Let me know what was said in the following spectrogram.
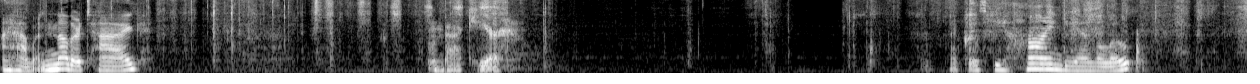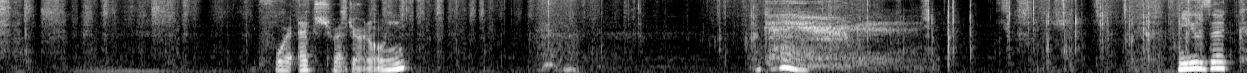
I have another tag back here. That goes behind the envelope for extra journaling. Okay. Music.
